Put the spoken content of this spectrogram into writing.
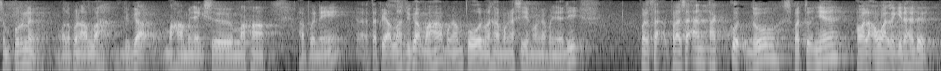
sempurna. Walaupun Allah juga maha menyeksa maha apa ni tapi Allah juga maha pengampun maha mengasih maha penyayang jadi perasaan takut tu sepatutnya awal-awal lagi dah ada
